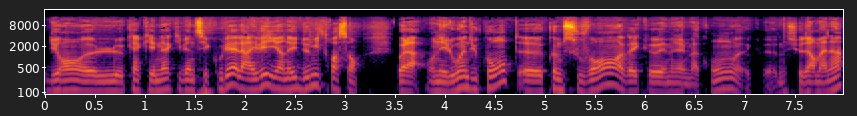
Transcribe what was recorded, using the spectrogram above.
durant euh, le quinquennat qui vient de s'écouler. À l'arrivée, il y en a eu 2300. Voilà, on est loin du compte, euh, comme souvent avec euh, Emmanuel Macron, avec M. Darmanin.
